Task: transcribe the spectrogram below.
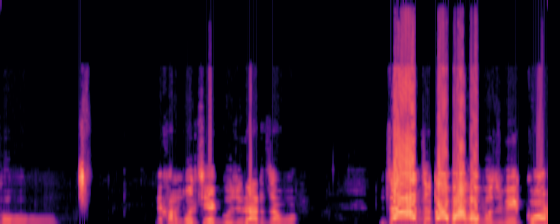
হো হো। এখন বলছে, গুজরাট যাব। যা যেটা ভালো বুঝবি, কর।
